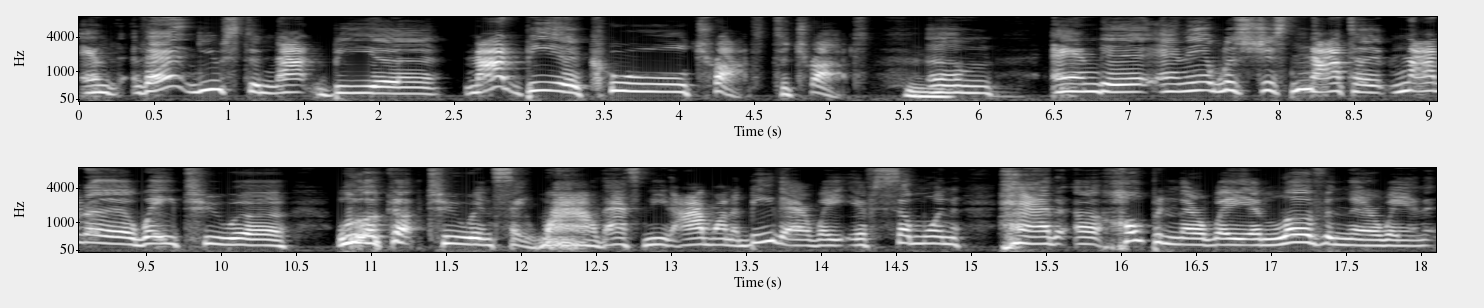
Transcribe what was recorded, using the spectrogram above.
and that used to not be a not be a cool trot to trot. Um, and uh, and it was just not a not a way to uh, look up to and say, "Wow, that's neat. I want to be that way." If someone had uh, hope in their way and love in their way, and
